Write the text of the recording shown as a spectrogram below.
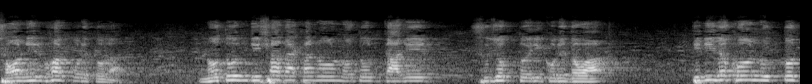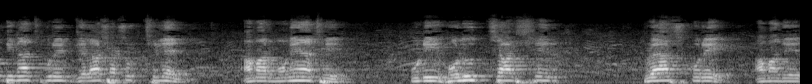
স্বনির্ভর করে তোলা, নতুন দিশা দেখানো, নতুন কাজের সুযোগ তৈরি করে দেওয়া, তিনি যখন উত্তর দিনাজপুরের জেলা শাসক ছিলেন, আমার মনে আছে উনি হলুদ চার্চের প্রয়াস করে আমাদের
